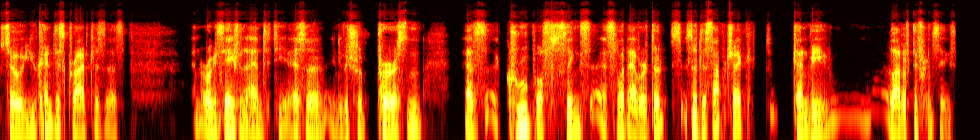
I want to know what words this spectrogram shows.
So you can describe this as an organizational entity, as an individual person, as a group of things, as whatever. So the subject can be a lot of different things.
